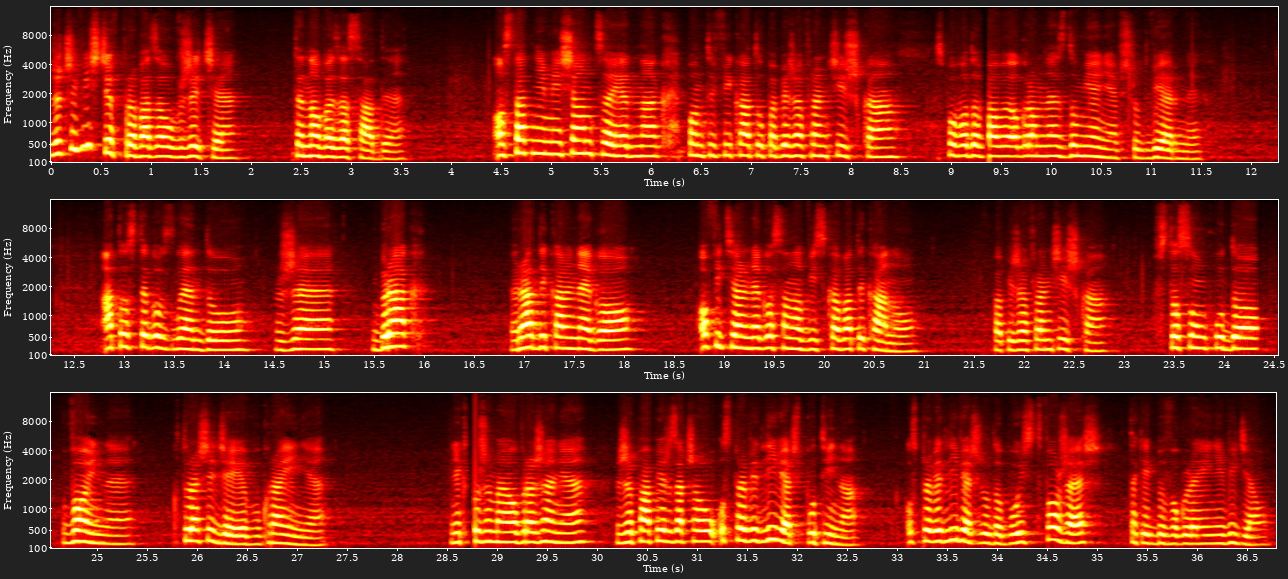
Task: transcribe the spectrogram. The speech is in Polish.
rzeczywiście wprowadzał w życie te nowe zasady. Ostatnie miesiące jednak pontyfikatu papieża Franciszka spowodowały ogromne zdumienie wśród wiernych. A to z tego względu, że brak radykalnego, oficjalnego stanowiska Watykanu, papieża Franciszka, w stosunku do wojny, która się dzieje w Ukrainie. Niektórzy mają wrażenie, że papież zaczął usprawiedliwiać Putina, usprawiedliwiać ludobójstwo, rzeź, tak jakby w ogóle jej nie widział.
